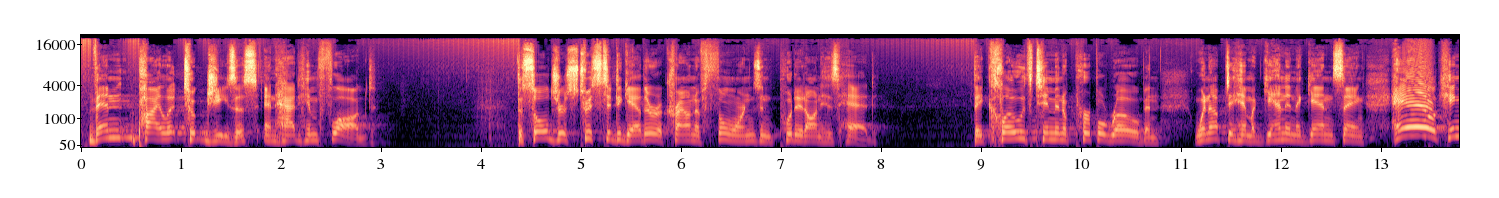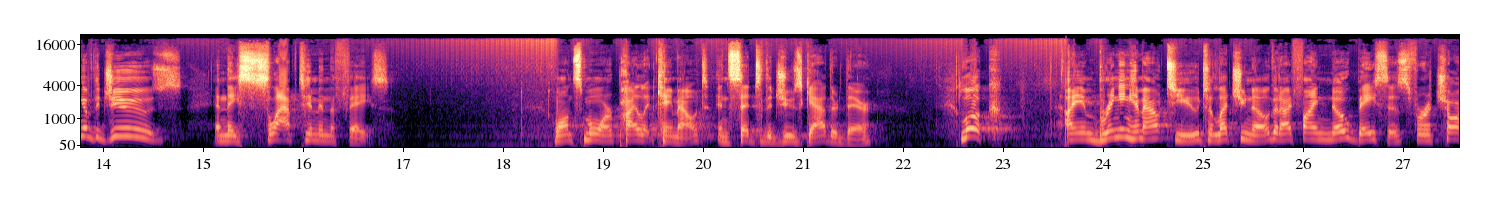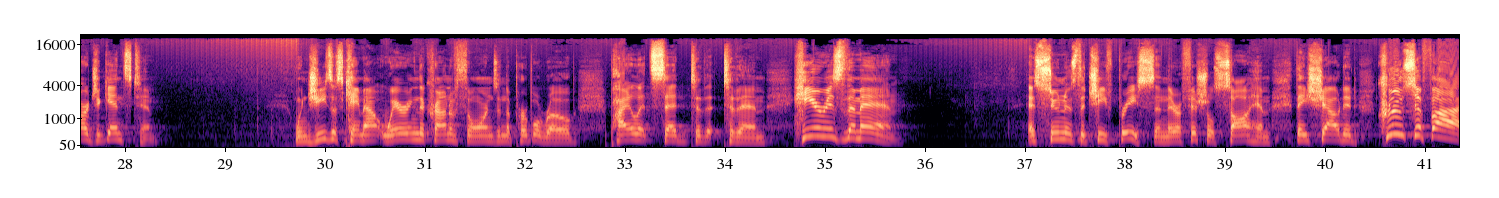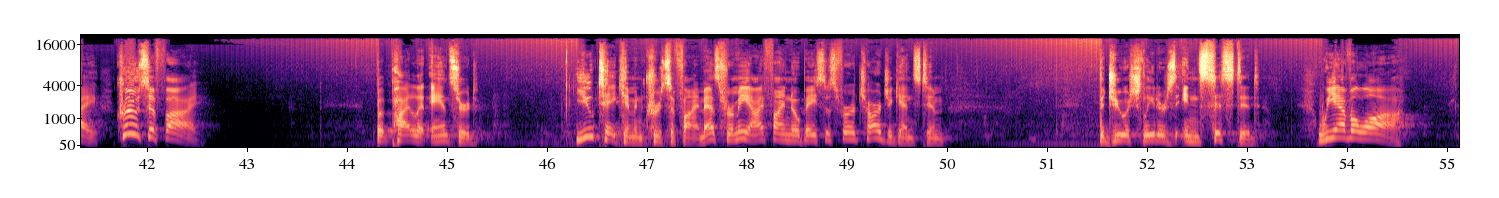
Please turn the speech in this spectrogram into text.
Then Pilate took Jesus and had him flogged. The soldiers twisted together a crown of thorns and put it on his head. They clothed him in a purple robe and went up to him again and again, saying, Hail, King of the Jews! And they slapped him in the face. Once more, Pilate came out and said to the Jews gathered there, Look, I am bringing him out to you to let you know that I find no basis for a charge against him. When Jesus came out wearing the crown of thorns and the purple robe, Pilate said to, the, to them, Here is the man. As soon as the chief priests and their officials saw him, they shouted, Crucify! Crucify! But Pilate answered, You take him and crucify him. As for me, I find no basis for a charge against him. The Jewish leaders insisted, We have a law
